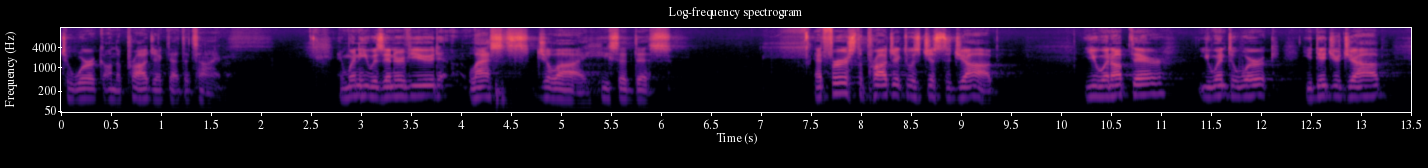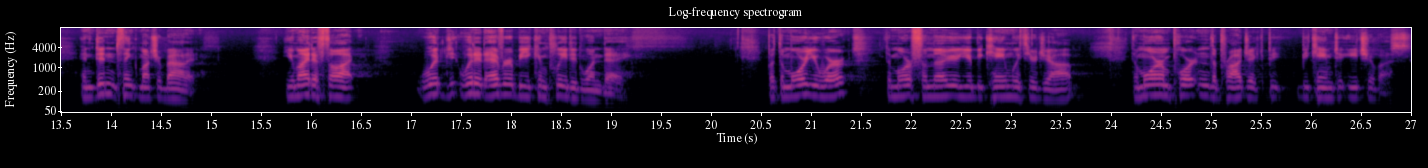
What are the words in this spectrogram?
to work on the project at the time. And when he was interviewed last July, he said this At first, the project was just a job. You went up there, you went to work, you did your job, and didn't think much about it. You might have thought, would, would it ever be completed one day? But the more you worked, the more familiar you became with your job, the more important the project be, became to each of us.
